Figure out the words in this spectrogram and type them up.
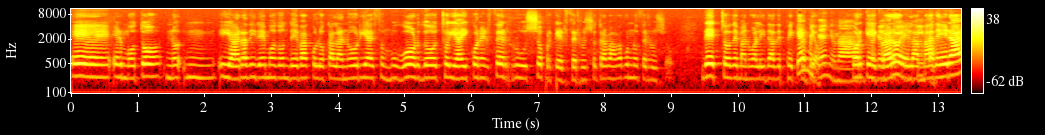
eh, el motor mm, y ahora diremos dónde va a colocar la noria, eso es muy gordo, estoy ahí con el cerrucho, porque el cerrucho trabajaba con unos cerruchos de estos de manualidades pequeños, porque claro, las maderas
